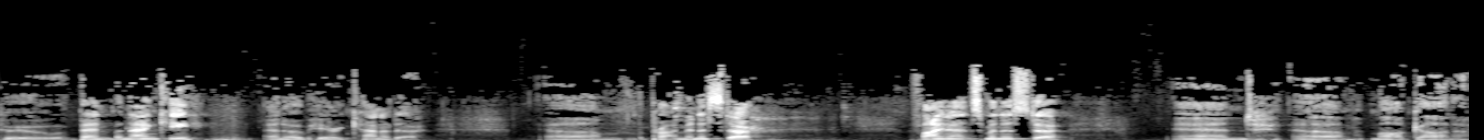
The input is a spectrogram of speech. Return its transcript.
to Ben Bernanke, and over here in Canada, um, the Prime Minister, Finance Minister, and um, Mark Carney.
